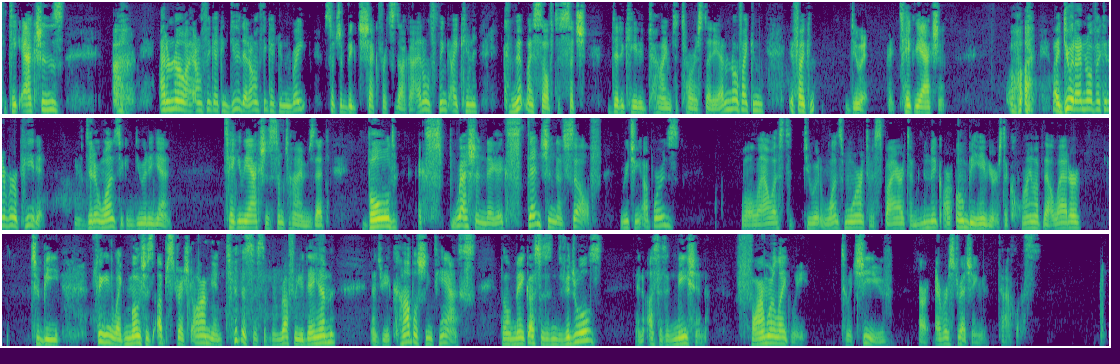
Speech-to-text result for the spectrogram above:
to take actions. Uh, I don't know. I don't think I can do that. I don't think I can write such a big check for tzedakah. I don't think I can commit myself to such dedicated time to Torah study. I don't know if I can, if I can do it. Right? Take the action. if I do it, I don't know if I can ever repeat it. You did it once, you can do it again. Taking the action sometimes, that bold expression, the extension of self, reaching upwards, will allow us to do it once more, to aspire to mimic our own behaviors, to climb up that ladder, to be thinking like Moshe's upstretched arm, the antithesis of the Rafu Yudeim, and to be accomplishing tasks that will make us as individuals and us as a nation far more likely to achieve our ever stretching tachlis.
